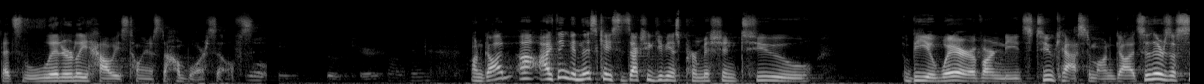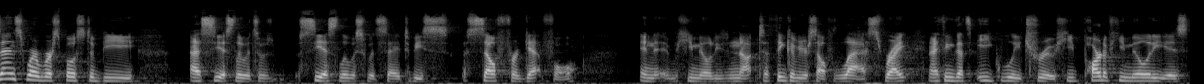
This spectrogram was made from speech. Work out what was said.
That's literally how he's telling us to humble ourselves. Well, on, on God? Uh, I think in this case, it's actually giving us permission to be aware of our needs, to cast them on God. So there's a sense where we're supposed to be, as C.S. Lewis, C.S. Lewis would say, to be self forgetful in humility, not to think of yourself less, right? And I think that's equally true. He, part of humility is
